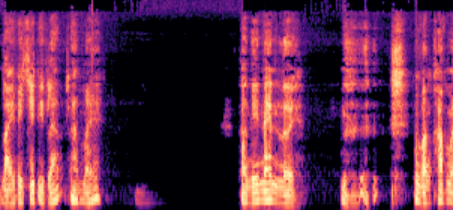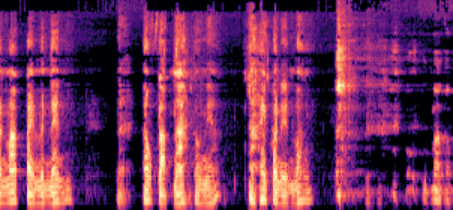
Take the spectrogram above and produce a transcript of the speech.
ไหลไปคิดอีกแล้วทราบไหมตอนนี้แน่นเลยบังคับมันมากไปมันแน่นนะต้องปรับนะ ตรงเนี้ยให้คนอื่นบ้าง ขอบคุณมากครับ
